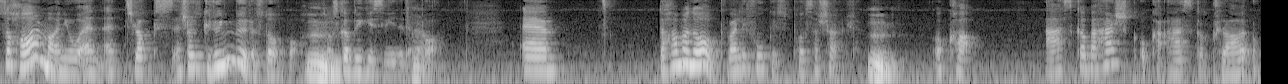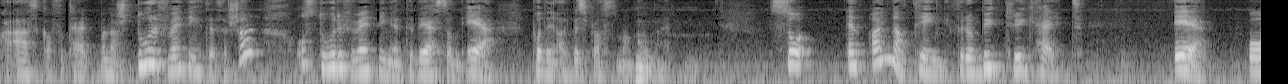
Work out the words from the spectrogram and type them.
så har man jo en, et slags, en slags grunnmur å stå på, Mm. som skal bygges videre Ja. på. Eh, da har man òg veldig fokus på seg sjøl Mm. og hva jeg skal beherske, og hva jeg skal klare, og hva jeg skal få til. Man har store forventninger til seg sjøl, og store forventninger til det som er på den arbeidsplassen man kommer. Så en annen ting for å bygge trygghet er å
